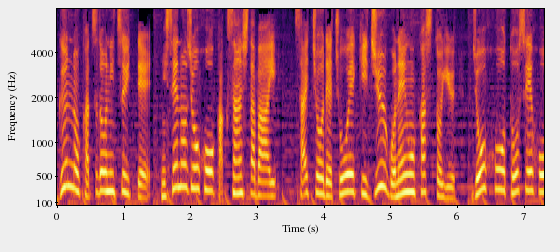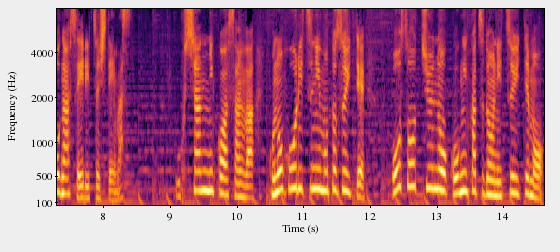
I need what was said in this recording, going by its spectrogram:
軍の活動について偽の情報を拡散した場合最長で懲役15年を課すという情報統制法が成立しています。オフシャンニコワさんはこの法律に基づいて放送中の抗議活動についても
